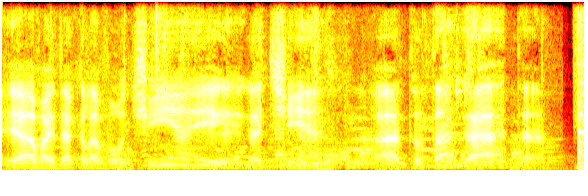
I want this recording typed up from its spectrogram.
Ela vai dar aquela voltinha aí, gatinha. Ah, então tá gata.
